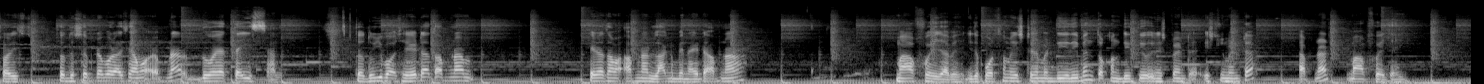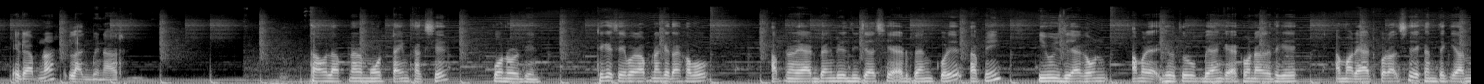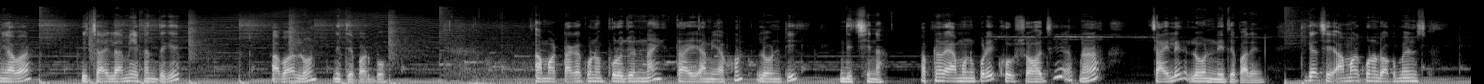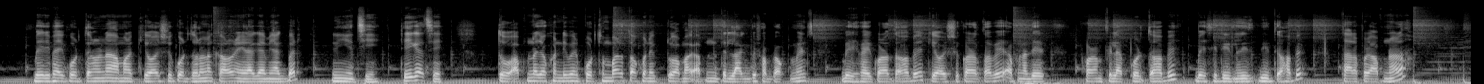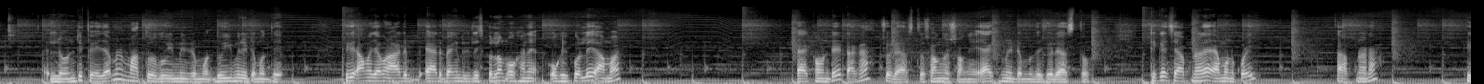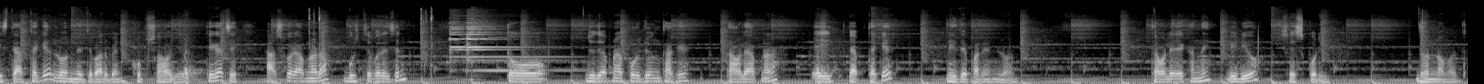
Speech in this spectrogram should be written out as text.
সরি চোদ্দ সেপ্টেম্বর আছে আমার, আপনার দু হাজার তেইশ সাল। তো দুই বছর, এটা তো আপনার, এটা তো আপনার লাগবে না, এটা আপনার মাফ হয়ে যাবে। যদি প্রথম ইনস্টলমেন্ট দিয়ে দিবেন, তখন দ্বিতীয় ইনস্টলমেন্ট ইনস্টলমেন্টটা আপনার মাফ হয়ে যায়। এটা আপনার লাগবে না আর। তাহলে আপনার মোট টাইম থাকছে পনেরো দিন। ঠিক আছে, এবার আপনাকে দেখাবো। আপনার অ্যাড ব্যাঙ্ক ডিটেল নিচে আছে। অ্যাড ব্যাঙ্ক করে আপনি ইউজ দি অ্যাকাউন্ট আমার যেহেতু ব্যাঙ্ক অ্যাকাউন্ট আগে থেকে আমার অ্যাড করা আছে, এখান থেকে আমি আবার চাইলে আমি এখান থেকে আবার লোন নিতে পারব। আমার টাকা কোনো প্রয়োজন নাই, তাই আমি এখন লোনটি দিচ্ছি না। আপনারা এমন করে খুব সহজে আপনারা চাইলে লোন নিতে পারেন। ঠিক আছে? আমার কোনো ডকুমেন্টস ভেরিফাই করতে হলো না, আমার কেওয়াইসি করতে হলো না, কারণ এর আগে আমি একবার নিয়েছি। ঠিক আছে? তো আপনারা যখন নেবেন প্রথমবার, তখন একটু আমার আপনাদের লাগবে সব ডকুমেন্টস ভেরিফাই করাতে হবে কেওয়াইসি করাতে হবে, আপনাদের ফর্ম ফিল আপ করতে হবে বেশি ডিটেলস দিতে হবে, তারপরে আপনারা লোনটি পেয়ে যাবেন মাত্র দুই মিনিটের মধ্যে দুই মিনিটের মধ্যে। ঠিক আছে? আমি যেমন অ্যাড অ্যাড ব্যাঙ্ক ডিটেলস করলাম, ওখানে ওকে করলেই আমার অ্যাকাউন্টে টাকা চলে আসতো, সঙ্গে সঙ্গে এক মিনিটের মধ্যে চলে আসতো। ঠিক আছে, আপনারা এমন করেই আপনারা কিস্তি অ্যাপ থেকে লোন নিতে পারবেন খুব সহজে ঠিক আছে, আশা করি আপনারা বুঝতে পেরেছেন। তো যদি আপনার প্রয়োজন থাকে, তাহলে আপনারা এই অ্যাপ থেকে নিতে পারেন লোন তাহলে এখানে ভিডিও শেষ করি। ধন্যবাদ।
